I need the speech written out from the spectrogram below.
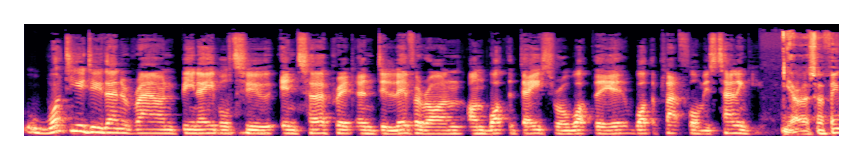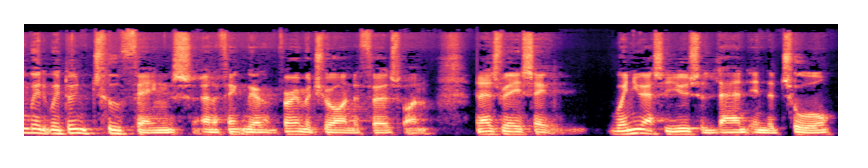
what do you do then around being able to interpret and deliver on on what the data or what the what the platform is telling you yeah so i think we're, we're doing two things and i think we're very mature on the first one. And as we say when you as a user land in the tool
